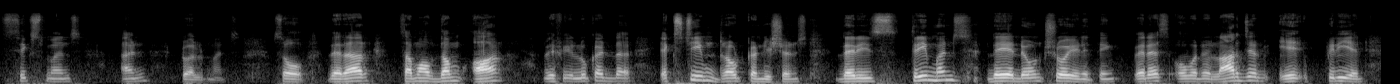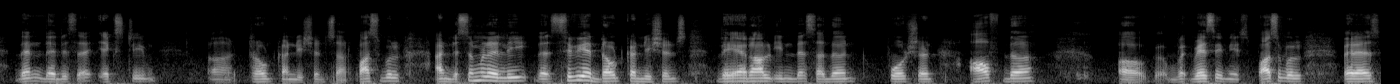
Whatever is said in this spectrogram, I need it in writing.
6 months and 12 months. So, there are some of them are if you look at the extreme drought conditions there is 3 months they do not show anything whereas over a larger period then there is a extreme uh, drought conditions are possible and similarly the severe drought conditions they are all in the southern portion of the uh, basin is possible whereas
